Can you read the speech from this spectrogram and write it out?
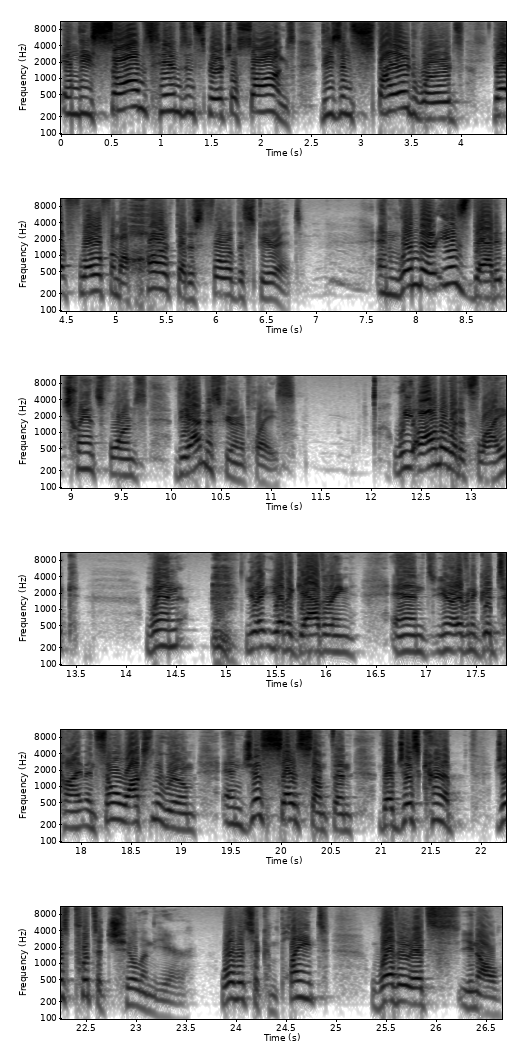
in these psalms, hymns, and spiritual songs. These inspired words that flow from a heart that is full of the Spirit. And when there is that, it transforms the atmosphere in a place. We all know what it's like when you have a gathering and you're having a good time, and someone walks in the room and just says something that just kind of just puts a chill in the air. Whether it's a complaint, whether it's, you know,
